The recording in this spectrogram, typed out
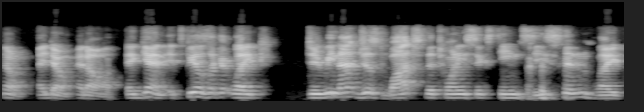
No, I don't at all. Again, it feels like it, like did we not just watch the 2016 season? like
